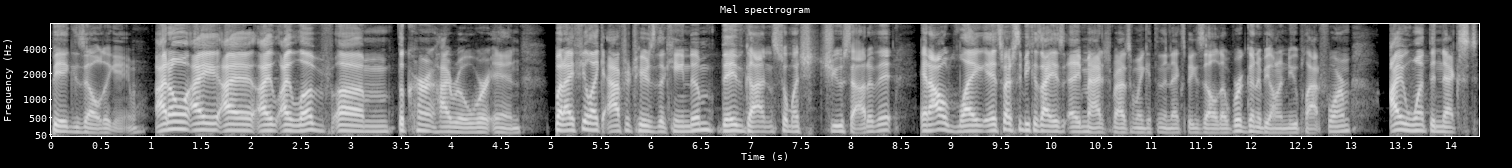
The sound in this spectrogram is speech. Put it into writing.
big Zelda game. I don't. I I I, I love um the current Hyrule we're in, but I feel like after Tears of the Kingdom, they've gotten so much juice out of it, and I'll like, especially because I, I imagine by the time we get to the next big Zelda, we're going to be on a new platform. I want the next.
